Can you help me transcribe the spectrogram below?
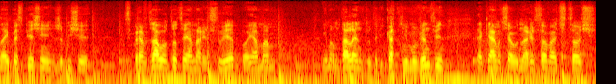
najbezpieczniej, żeby się sprawdzało to, co ja narysuję, bo ja mam, nie mam talentu, delikatnie mówiąc, więc jak ja bym chciał narysować coś,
